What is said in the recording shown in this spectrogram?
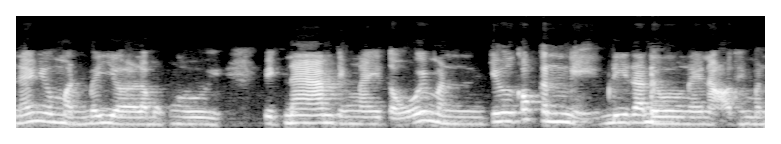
nếu như mình bây giờ là một người Việt Nam, chừng này tuổi mình chưa có kinh nghiệm đi ra đường này nọ thì mình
